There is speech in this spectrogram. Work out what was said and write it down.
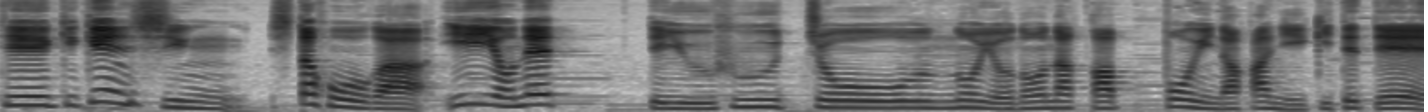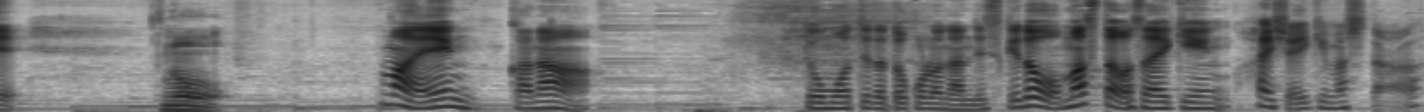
定期検診した方がいいよねっていう風潮の世の中っぽい中に生きてての。まあええんかなって思ってたところなんですけどマスターは最近歯医者行きました？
